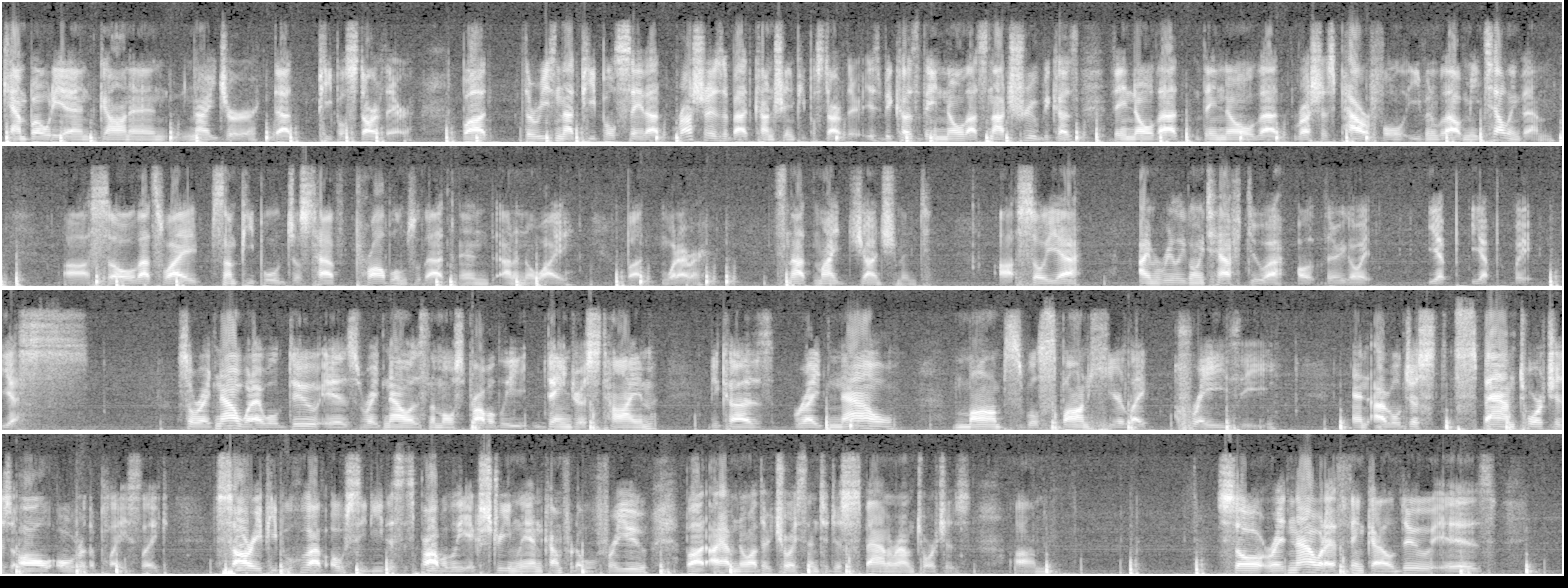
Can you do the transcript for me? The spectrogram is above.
Cambodia and Ghana and Niger that people starve there. But the reason that people say that Russia is a bad country and people starve there is because they know that's not true because they know that they know that Russia is powerful even without me telling them. Uh, so that's why some people just have problems with that and I don't know why, but whatever. It's not my judgment. Uh, so yeah, I'm really going to have to. Uh, oh, there you go. Wait. Yep. Yep. Wait. Yes. So right now what I will do is, right now is the most probably dangerous time, because right now mobs will spawn here like crazy. And I will just spam torches all over the place. Like, sorry people who have OCD, this is probably extremely uncomfortable for you, but I have no other choice than to just spam around torches. Um, so right now what I think I'll do is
